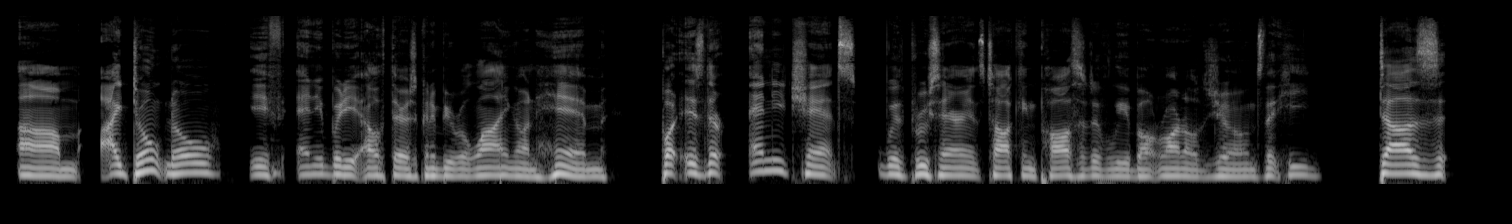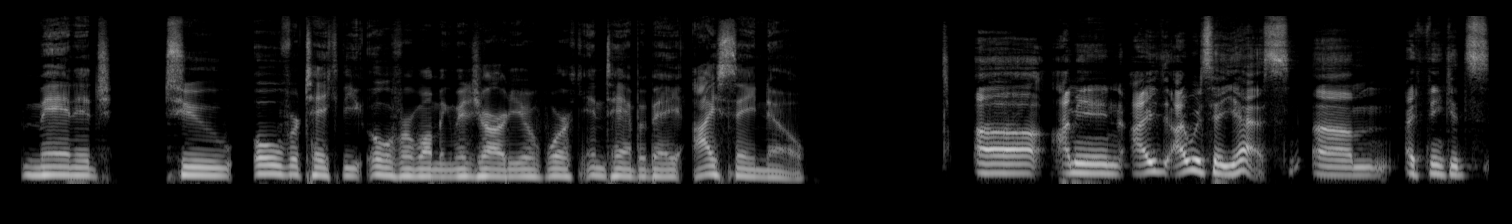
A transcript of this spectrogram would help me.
Um, I don't know if anybody out there is going to be relying on him, but is there any chance with Bruce Arians talking positively about Ronald Jones that he does manage to overtake the overwhelming majority of work in Tampa Bay? I say no. Uh, I mean, I I would say yes. Um, I think it's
